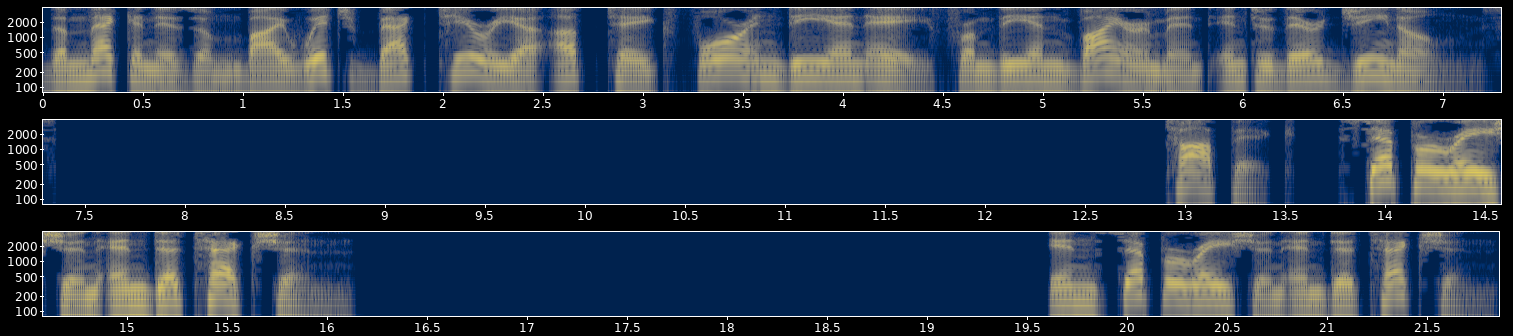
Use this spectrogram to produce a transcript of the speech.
the mechanism by which bacteria uptake foreign DNA from the environment into their genomes. Topic: Separation and detection. In separation and detection,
